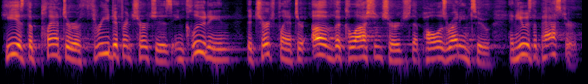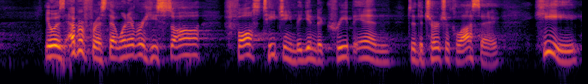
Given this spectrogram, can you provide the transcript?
He is the planter of three different churches, including the church planter of the Colossian church that Paul is writing to, and he was the pastor. It was Epaphras that whenever he saw false teaching begin to creep in to the church of Colossae, he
